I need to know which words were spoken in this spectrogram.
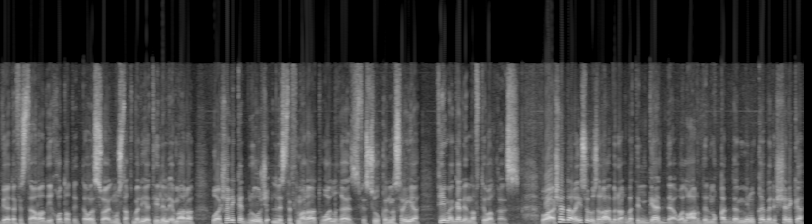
بهدف استعراض خطط التوسع المستقبلية للإمارة وشركة بروج للاستثمارات والغاز في السوق المصرية في مجال النفط والغاز. وأشاد رئيس الوزراء بالرغبة الجادة والعرض المقدم من قبل الشركة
